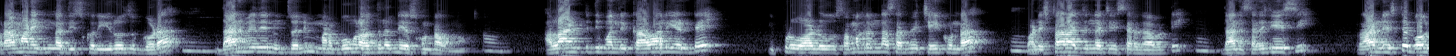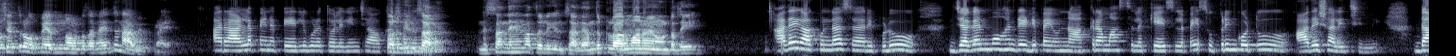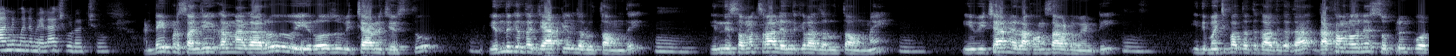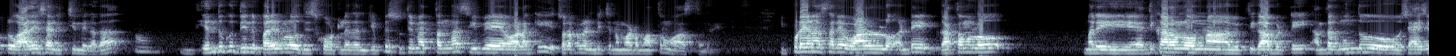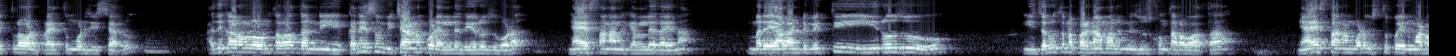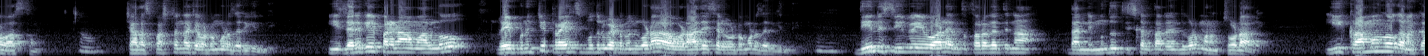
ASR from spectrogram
ప్రామాణికంగా తీసుకొని ఈ రోజు కూడా దాని మీదే నుంచొని మన భూముల హద్దులన్నీ వేసుకుంటా ఉన్నాం. అలాంటిది మళ్ళీ కావాలి అంటే ఇప్పుడు వాళ్ళు సమగ్రంగా సర్వే చేయకుండా వాళ్ళు ఇష్టారాజ్యంగా చేశారు కాబట్టి. దాన్ని సరిచేసి రాళ్ళు వేస్తే భవిష్యత్తులో ఉపయోగంగా ఉంటుంది అనేది నా అభిప్రాయం. ఆ రాళ్ళ పైన పేర్లు కూడా తొలగించే అవకాశం తొలగించాలి. నిస్సందేహంగా తొలగించాలి. అందుట్లో అనుమానం ఏముంటది? అదే కాకుండా సార్ ఇప్పుడు జగన్మోహన్ రెడ్డిపై ఉన్న అక్రమాస్తుల కేసులపై సుప్రీంకోర్టు ఆదేశాలు ఇచ్చింది. దాన్ని మనం ఎలా చూడొచ్చు? అంటే ఇప్పుడు సంజీవ్ ఖన్నా గారు ఈ రోజు విచారణ చేస్తూ ఎందుకు ఇంత జాప్యం జరుగుతూ ఉంది? ఇన్ని సంవత్సరాలు ఎందుకు ఇలా జరుగుతూ ఉన్నాయి? ఈ విచారణ ఇలా కొనసాగటం ఏంటి? ఇది మంచి పద్ధతి కాదు కదా. గతంలోనే సుప్రీంకోర్టు ఆదేశాలు ఇచ్చింది కదా. ఎందుకు దీన్ని పరిగణలోకి తీసుకోవట్లేదని చెప్పి శుతిమెత్తంగా సిబిఐ వాళ్ళకి చురకలు అంటించిన మాట మాత్రం వాస్తవమే. ఇప్పుడైనా సరే వాళ్ళు అంటే గతంలో మరి అధికారంలో ఉన్న వ్యక్తి కాబట్టి అంతకుముందు శాయశక్తిలో వాళ్ళు ప్రయత్నం కూడా చేశారు. అధికారంలో ఉన్న తర్వాత దాన్ని కనీసం విచారణకు కూడా వెళ్ళలేదు ఏ రోజు కూడా. న్యాయస్థానానికి వెళ్ళలేదు ఆయన. మరి అలాంటి వ్యక్తి ఈరోజు ఈ జరుగుతున్న పరిణామాలన్నీ చూసుకున్న తర్వాత న్యాయస్థానం కూడా విస్తుపోయిన మాట వాస్తవం. చాలా స్పష్టంగా చెప్పడం కూడా జరిగింది. ఈ జరిగే పరిణామాల్లో రేపు నుంచి ట్రయల్స్ మొదలు పెట్టమని కూడా వాళ్ళు ఆదేశాలు ఇవ్వడం కూడా జరిగింది. దీన్ని సిబిఐ వాళ్ళు ఎంత త్వరగతిన దాన్ని ముందుకు తీసుకెళ్తారనేది కూడా మనం చూడాలి. ఈ క్రమంలో గనక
